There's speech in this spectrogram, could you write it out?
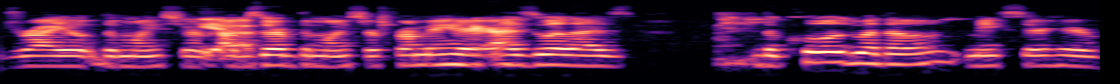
dry out the moisture, Yeah. absorb the moisture from your hair, hair. as well as the cold weather makes your hair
